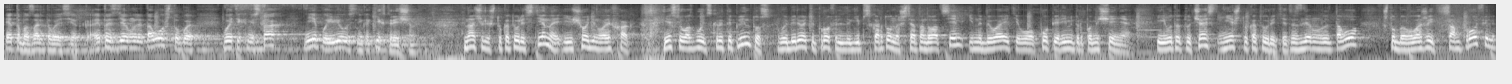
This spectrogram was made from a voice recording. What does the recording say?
эта базальтовая сетка. Это сделано для того, чтобы в этих местах не появилось никаких трещин начали штукатурить стены. И еще один лайфхак. Если у вас будет скрытый плинтус, вы берете профиль для гипсокартона 60 на 27 и набиваете его по периметру помещения. И вот эту часть не штукатурите. Это сделано для того, чтобы вложить сам профиль,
